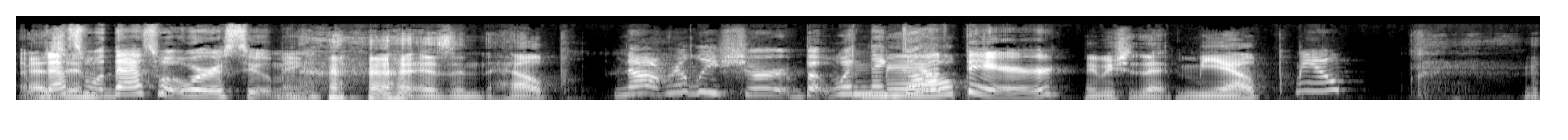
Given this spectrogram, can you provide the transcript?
that's in- what that's what we're assuming. as in help. Not really sure, but when they Meow. got there, Maybe she said meow. meow.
